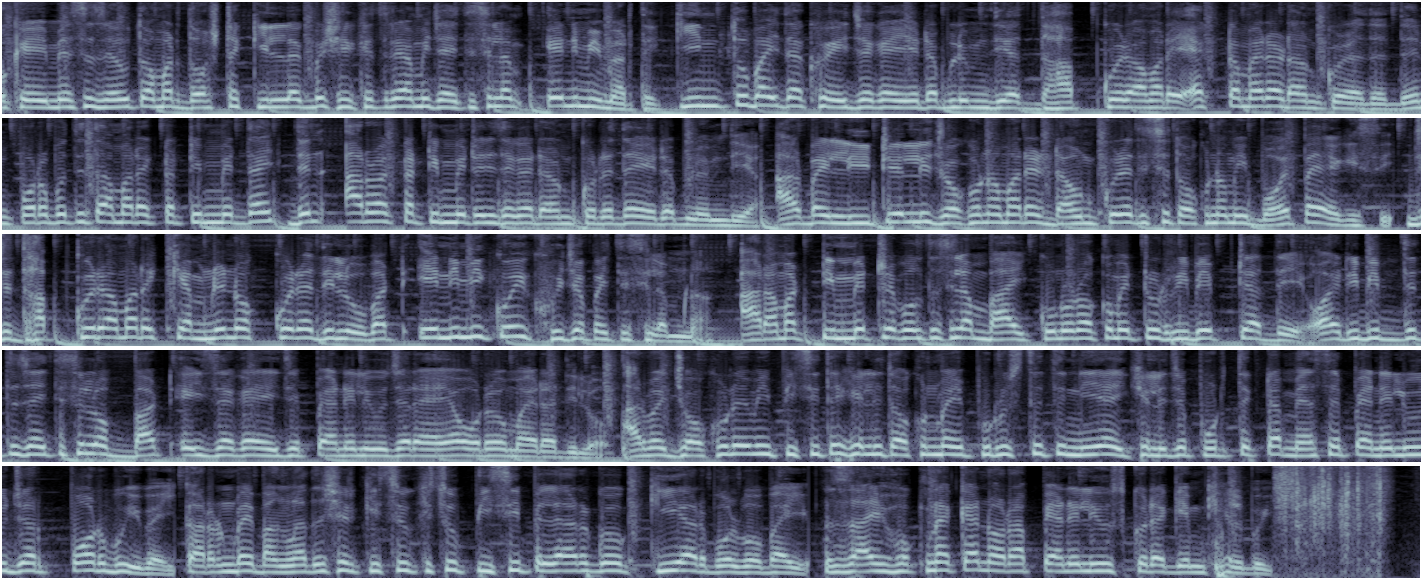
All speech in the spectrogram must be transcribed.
ওকে এই মেসে যেহেতু আমার দশটা কিল লাগবে, সেক্ষেত্রে আমি যাইতেছিলাম এনিমি মারতে। কিন্তু ভাই দেখো, এই জায়গায় এডাব্লিউএম দিয়ে ধাপ করে আমার একটা মেরা ডাউন করে দেয়। দেন পরবর্তীতে আমার একটা টিমমেট দেয় দেন আরও একটা টিমমেট এই জায়গায় ডাউন করে দেয় এডাব্লিউএম দিয়ে। আর ভাই লিটারলি যখন আমার ডাউন করে দিছে, তখন আমি ভয় পাইয়া গেছি যে ধাপ করে আমার কেমনে নক করে দিল বাট এনিমি কই খুঁজে পাইতেছিলাম না। আর আমার টিমমেটরে বলতেছিলাম, ভাই, কোন রকম একটু রিভিভটা দে। ওই রিভিভ দিতে যাইতেছিল বাট এই জায়গায় এই যে প্যানেল ইউজার আয়া ওরেও মাইরা দিল। আর ভাই যখন আমি পিসিতে খেলি, তখন ভাই পরিস্থিতি নিয়েই খেলি যে প্রত্যেকটা ম্যাচে প্যানেল ইউজার পরবই ভাই। কারণ ভাই বাংলাদেশের কিছু কিছু পিসি প্লেয়ার গো কি আর বলব ভাই? যাই হোক না কেন, ওরা প্যানেল ইউজ করে গেম খেলবই।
